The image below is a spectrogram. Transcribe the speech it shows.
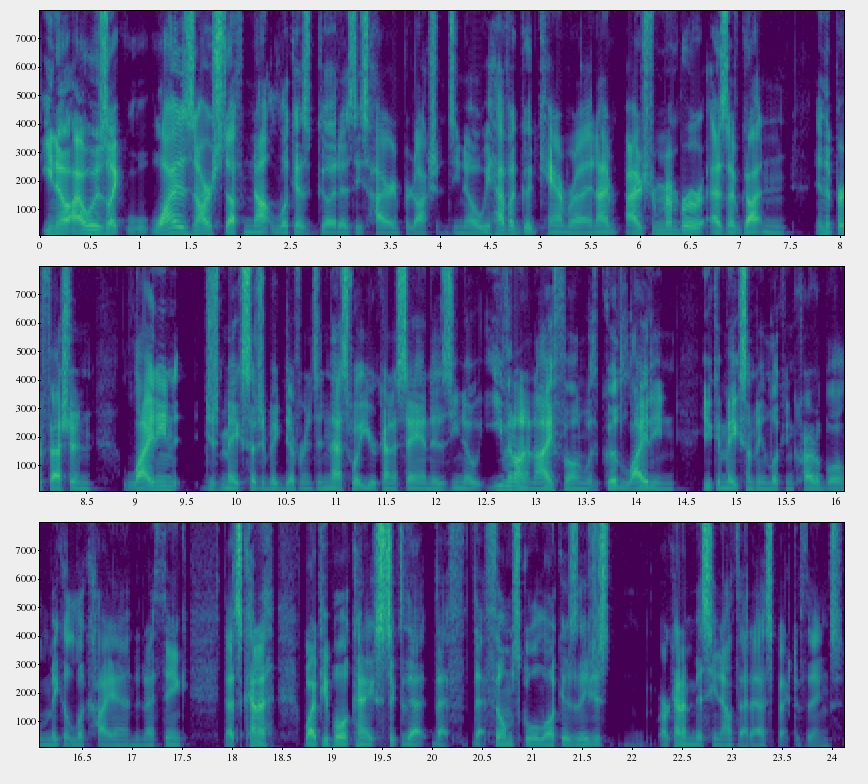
you know, I was like, why does our stuff not look as good as these higher end productions? You know, we have a good camera. And I, I just remember as I've gotten in the profession, lighting just makes such a big difference. And that's what you're kind of saying is, you know, even on an iPhone with good lighting, you can make something look incredible and make it look high end. And I think that's kind of why people kind of stick to that that that film school look is they just are kind of missing out that aspect of things.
